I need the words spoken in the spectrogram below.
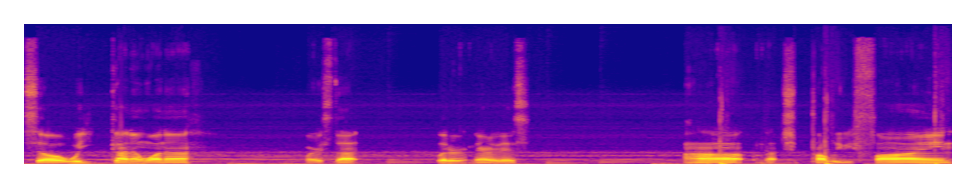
So we kinda wanna. Where's that splitter? There it is. Uh, that should probably be fine.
